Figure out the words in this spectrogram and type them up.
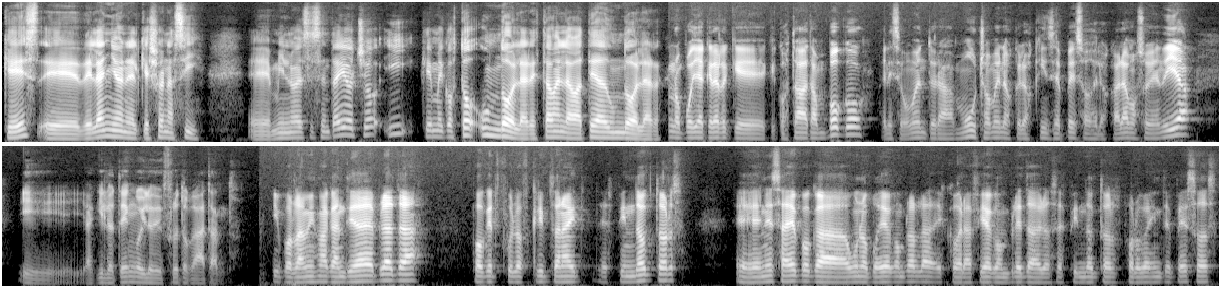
que es eh, del año en el que yo nací. 1968 eh, y que me costó un dólar, estaba en la batea de un dólar. No podía creer que, costaba tan poco, en ese momento era mucho menos que los 15 pesos de los que hablamos hoy en día y aquí lo tengo y lo disfruto cada tanto. Y por la misma cantidad de plata, Pocket Full of Kryptonite de Spin Doctors. Eh, en esa época uno podía comprar la discografía completa de los Spin Doctors por 20 pesos.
